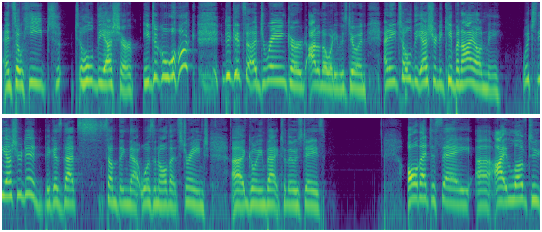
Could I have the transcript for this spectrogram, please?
And so he t- told the usher, he took a walk to get a drink or I don't know what he was doing. And he told the usher to keep an eye on me which the usher did because that's something that wasn't all that strange uh, going back to those days all that to say, uh, I love to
